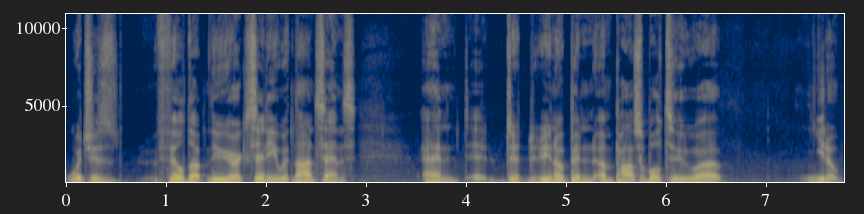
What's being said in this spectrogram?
which is filled up New York City with nonsense and, you know, been impossible to, uh, you know,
